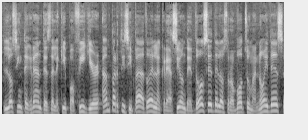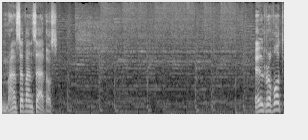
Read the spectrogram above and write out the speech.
los integrantes del equipo Figure han participado en la creación de 12 de los robots humanoides más avanzados. El robot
